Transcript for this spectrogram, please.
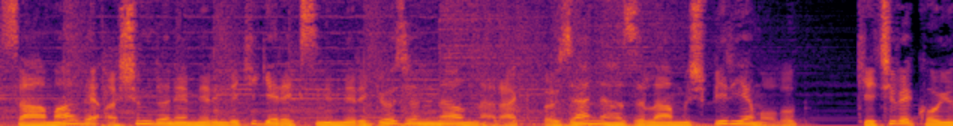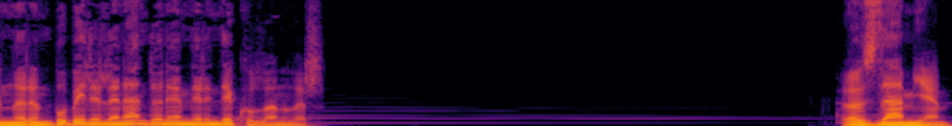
sağmal ve aşım dönemlerindeki gereksinimleri göz önüne alınarak özenle hazırlanmış bir yem olup, keçi ve koyunların bu belirlenen dönemlerinde kullanılır. Özlem yem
